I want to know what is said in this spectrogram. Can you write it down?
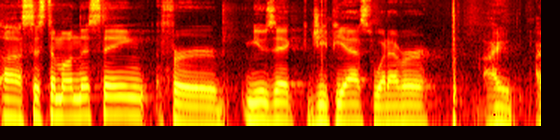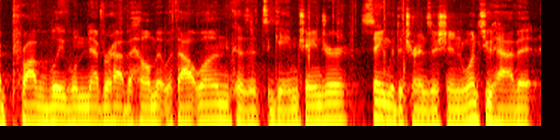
uh, system on this thing for music, GPS, whatever. I, I probably will never have a helmet without one because it's a game changer. Same with the transition. Once you have it,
